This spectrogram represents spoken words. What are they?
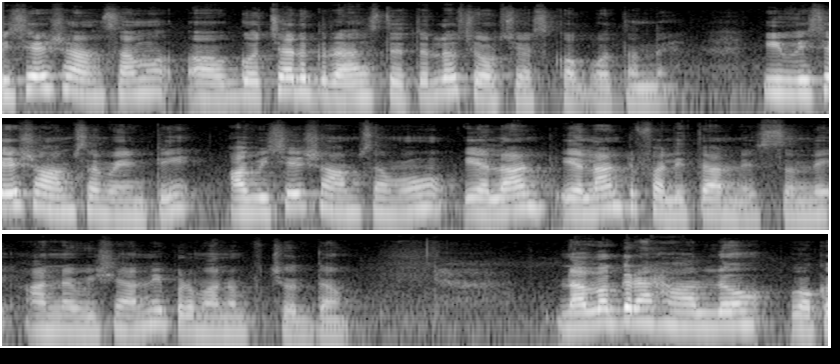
విశేషాంశం గోచర గ్రహస్థితుల్లో చోటు చేసుకోబోతుంది. ఈ విశేషాంశం ఏంటి? ఆ విశేషాంశము ఎలాంటి ఎలాంటి ఫలితాన్ని ఇస్తుంది అన్న విషయాన్ని ఇప్పుడు మనం చూద్దాం. నవగ్రహాల్లో ఒక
